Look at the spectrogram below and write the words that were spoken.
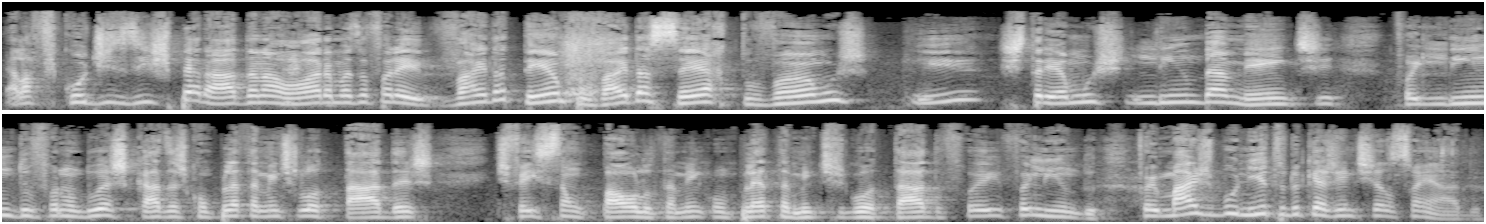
Ela ficou desesperada na hora, mas eu falei, vai dar tempo, vai dar certo, vamos. E estreamos lindamente. Foi lindo, foram duas casas completamente lotadas. A gente fez São Paulo também completamente esgotado. Foi, foi lindo. Foi mais bonito do que a gente tinha sonhado.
